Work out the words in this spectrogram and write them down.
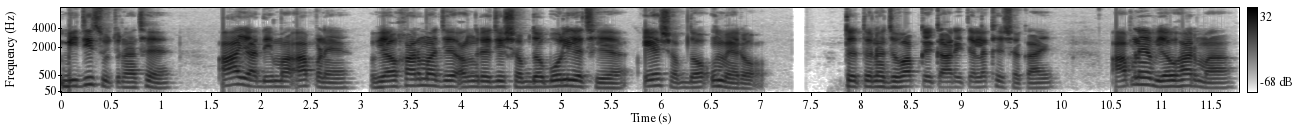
બીજી સૂચના છે, આ યાદીમાં આપણે વ્યવહારમાં જે અંગ્રેજી શબ્દો બોલીએ છીએ એ શબ્દો ઉમેરો. તો તેનો જવાબ કંઈક આ રીતે લખી શકાય. આપણે વ્યવહારમાં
